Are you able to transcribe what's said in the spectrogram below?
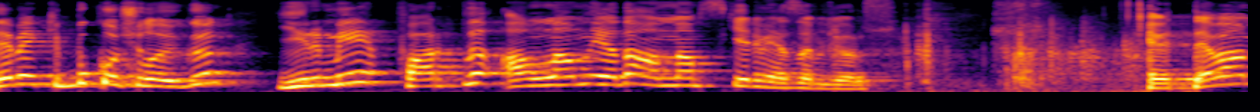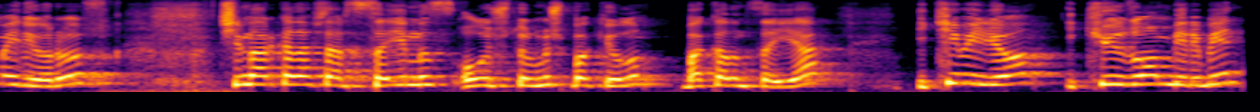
Demek ki bu koşula uygun 20 farklı anlamlı ya da anlamsız kelime yazabiliyoruz. Evet devam ediyoruz. Şimdi arkadaşlar sayımız oluşturmuş bakıyorum. Bakalım sayıya. 2 milyon 211 bin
